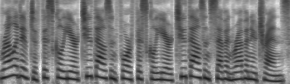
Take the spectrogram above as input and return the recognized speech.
Relative to fiscal year 2004 fiscal year 2007 revenue trends,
